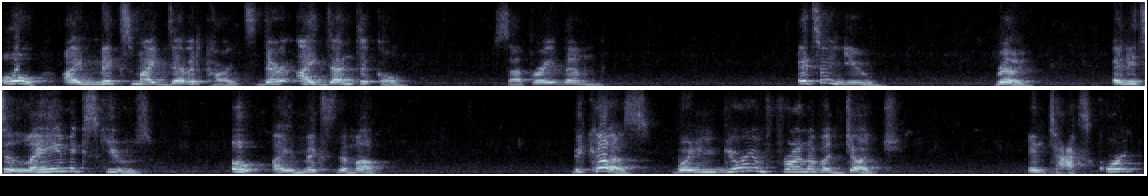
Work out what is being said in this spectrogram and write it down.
Oh, I mix my debit cards. They're identical. Separate them. It's on you. Really. And it's a lame excuse. Oh, I mixed them up. Because when you're in front of a judge in tax court,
